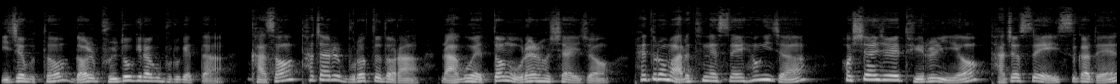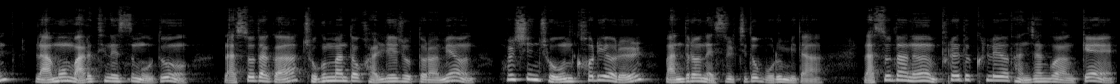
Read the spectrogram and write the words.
이제부터 널 불독이라고 부르겠다. 가서 타자를 물어뜯어라. 라고 했던 오렐 허시아이저. 페드로 마르티네스의 형이자 허시아이저의 뒤를 이어 다저스의 에이스가 된 라몬 마르티네스 모두 라소다가 조금만 더 관리해줬더라면 훨씬 좋은 커리어를 만들어냈을지도 모릅니다. 라소다는 프레드 클레어 단장과 함께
